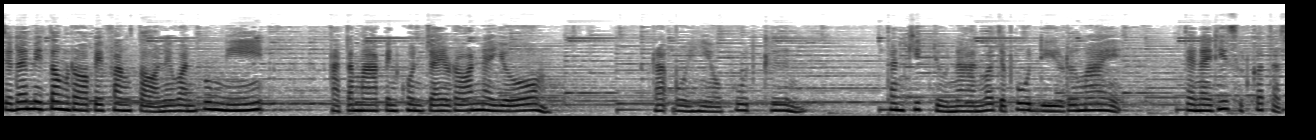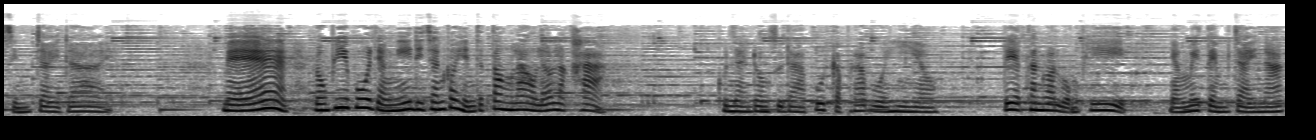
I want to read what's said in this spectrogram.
จะได้ไม่ต้องรอไปฟังต่อในวันพรุ่งนี้อาตมาเป็นคนใจร้อนนายโยม พระบัวเหียวพูดขึ้น ท่านคิดอยู่นานว่าจะพูดดีหรือไม่ แต่ในที่สุดก็ตัดสินใจได้แหมหลวงพี่พูดอย่างนี้ดิฉันก็เห็นจะต้องเล่าแล้วล่ะค่ะ คุณนายดวงสุดาพูดกับพระบัวเหียว เรียกท่านว่าหลวงพี่ยังไม่เต็มใจนัก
